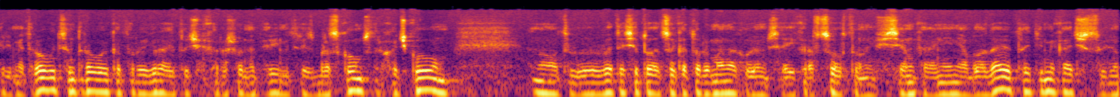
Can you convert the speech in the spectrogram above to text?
периметровый центровой, который играет очень хорошо на периметре с броском, с трехочковым. Но вот в в этой ситуации, в которой мы находимся, и Кравцов, там, и Фисенко, они не обладают этими качествами.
